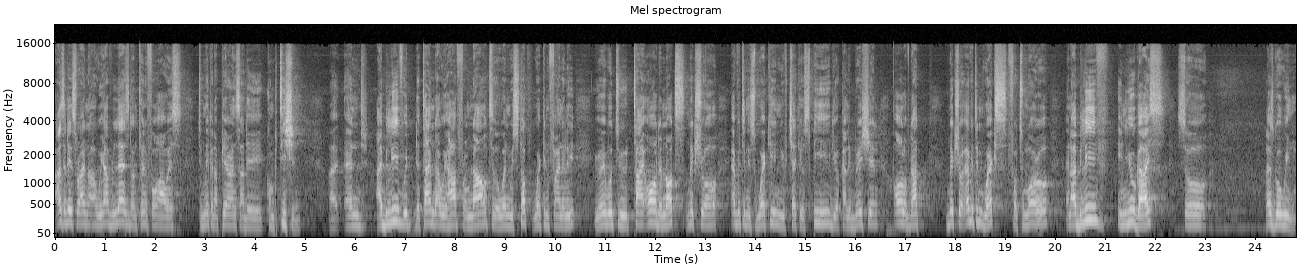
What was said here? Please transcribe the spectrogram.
as it is right now, we have less than 24 hours to make an appearance at the competition. Uh, and I believe with the time that we have from now till when we stop working finally, you're able to tie all the knots, make sure everything is working, you've checked your speed, your calibration, all of that. Make sure everything works for tomorrow. And I believe in you guys, so let's go win.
